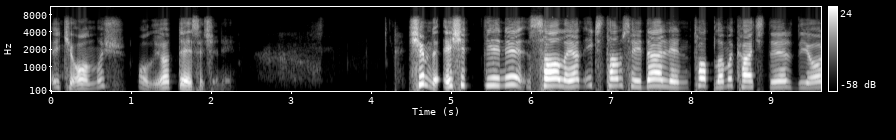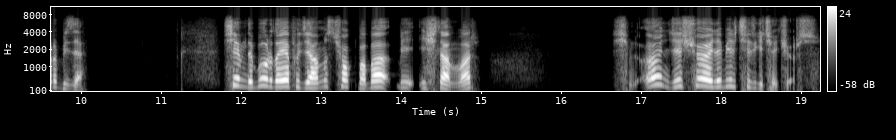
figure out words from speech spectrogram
2 olmuş oluyor D seçeneği. Şimdi eşitliğini sağlayan x tam sayı değerlerinin toplamı kaçtır diyor bize. Şimdi burada yapacağımız çok baba bir işlem var. Şimdi önce şöyle bir çizgi çekiyoruz.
